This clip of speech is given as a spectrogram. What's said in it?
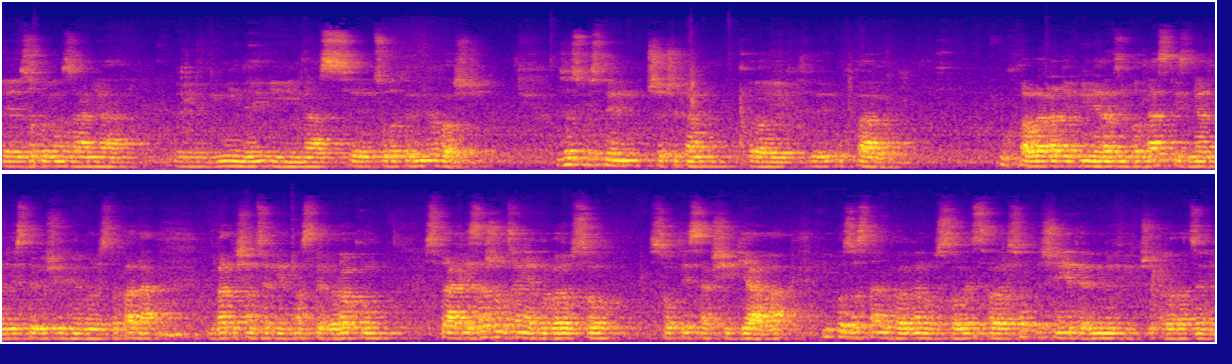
yy, zobowiązania yy, gminy i nas yy, co do terminowości. W związku z tym przeczytam projekt uchwały. Uchwała Rady Gminy Radzeń Podlaskiej z dnia 27 listopada 2015 roku w sprawie zarządzania wyborów sołtysa wsi Biała i pozostałych organów sołectwa oraz określenie terminów ich przeprowadzenia.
